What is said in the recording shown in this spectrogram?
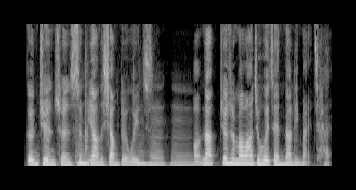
跟眷村什么样的相对位置。哦，那眷村妈妈就会在那里买菜。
